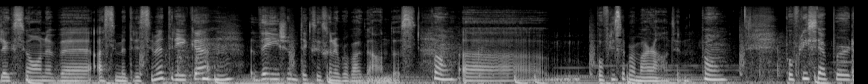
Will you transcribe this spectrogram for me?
leksioneve Asimetri simetrike mm -hmm. dhe ishim tek seksioni i propagandës. Po. Ëm po flisja për Maratin. Po. Po flisja për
